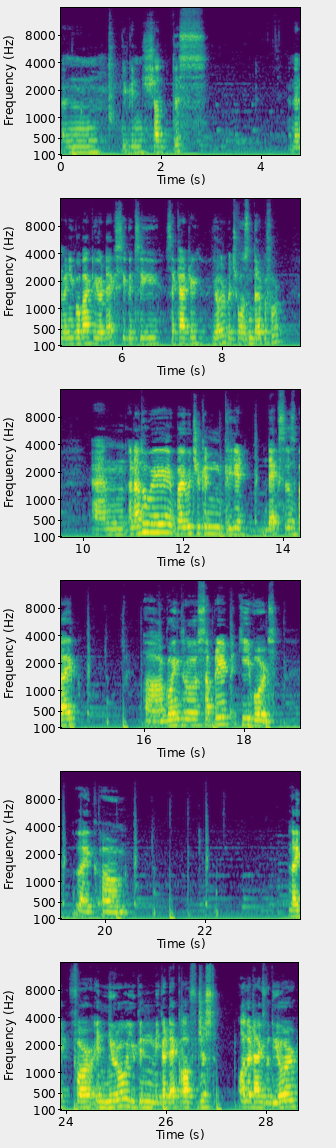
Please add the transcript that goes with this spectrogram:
And you can shut this. And then when you go back to your decks you can see psychiatry here which wasn't there before. And another way by which you can create decks is by uh, going through separate keywords. Like um, like for in neuro you can make a deck of just all the tags with your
